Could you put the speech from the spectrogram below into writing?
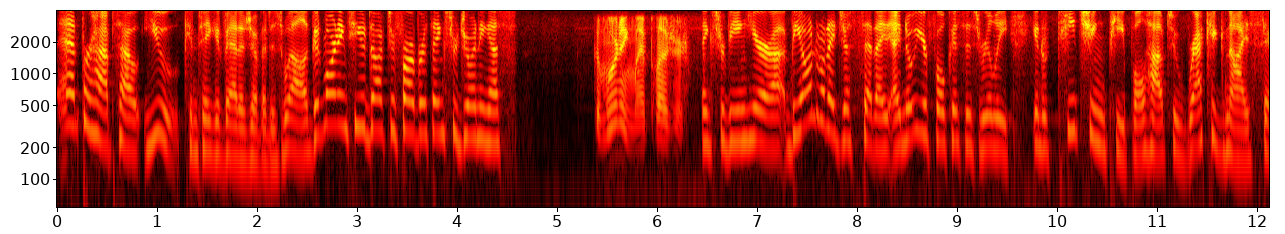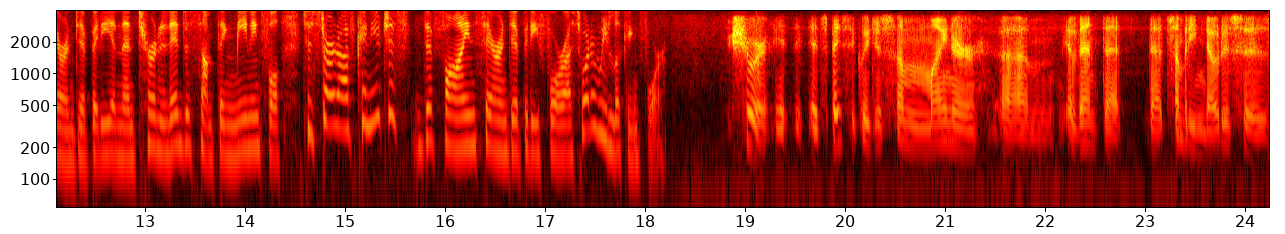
and perhaps how you can take advantage of it as well. Good morning to you, Dr. Farber. Thanks for joining us. Good morning. My pleasure. Thanks for being here. Uh, beyond what I just said, I, I, know your focus is really, you know, teaching people how to recognize serendipity and then turn it into something meaningful. To start off, can you just define serendipity for us? What are we looking for? Sure. It, it's basically just some minor um, event that that somebody notices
